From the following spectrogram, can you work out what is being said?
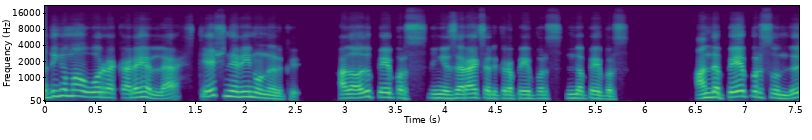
அதிகமாக ஓடுற கடைகளில் ஸ்டேஷ்னரின்னு ஒன்று இருக்குது அதாவது பேப்பர்ஸ் நீங்கள் ஜெராக்ஸ் எடுக்கிற பேப்பர்ஸ் இந்த பேப்பர்ஸ் அந்த பேப்பர்ஸ் வந்து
